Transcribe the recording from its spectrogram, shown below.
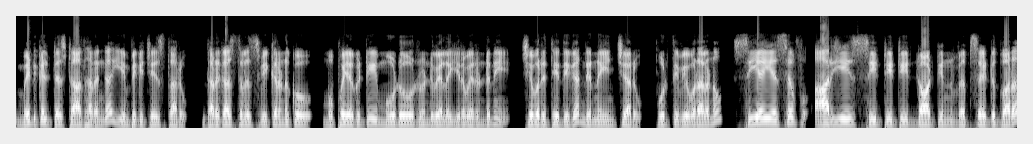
medical test ఆధారంగా ఎంపిక చేస్తారు. దరఖాస్తుల స్వీకరణకు ముప్పై ఒకటి మూడు రెండు వేల ఇరవై రెండుని చివరి తేదీగా నిర్ణయించారు. పూర్తి వివరాలను CISF RECTT dot in website ద్వారా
